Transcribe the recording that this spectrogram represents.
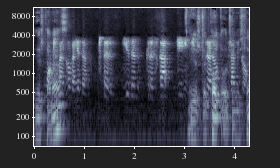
Jeszcze raz. bankowe 1, 4, 1, kreska, 9, Jeszcze 0, kod oczywiście.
